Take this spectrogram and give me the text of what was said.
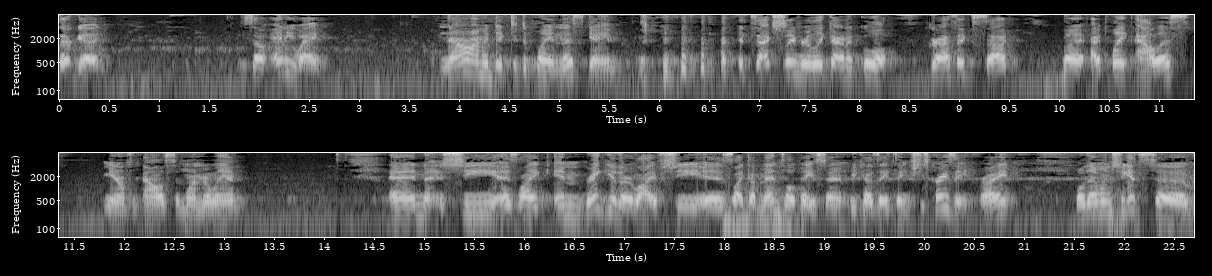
they're good. So, anyway, now I'm addicted to playing this game. it's actually really kind of cool. Graphics suck, but I play Alice, you know, from Alice in Wonderland and she is like in regular life she is like a mental patient because they think she's crazy right well then when she gets to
